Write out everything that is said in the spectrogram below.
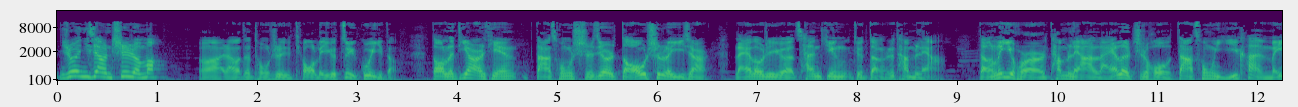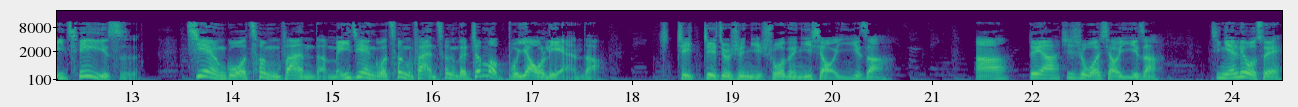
你说你想吃什么？啊，然后他同事就挑了一个最贵的。到了第二天，大葱使劲捯饬了一下，来到这个餐厅就等着他们俩。等了一会儿，他们俩来了之后，大葱一看没气死，见过蹭饭的，没见过蹭饭蹭的这么不要脸的。这这就是你说的你小姨子，啊，对呀，这是我小姨子，今年六岁，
